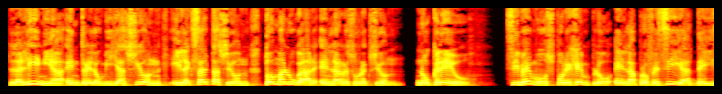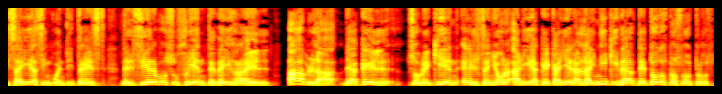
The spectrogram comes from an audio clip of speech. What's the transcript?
la línea entre la humillación y la exaltación, toma lugar en la resurrección. No creo. Si vemos, por ejemplo, en la profecía de Isaías 53 del siervo sufriente de Israel, habla de aquel sobre quien el Señor haría que cayera la iniquidad de todos nosotros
